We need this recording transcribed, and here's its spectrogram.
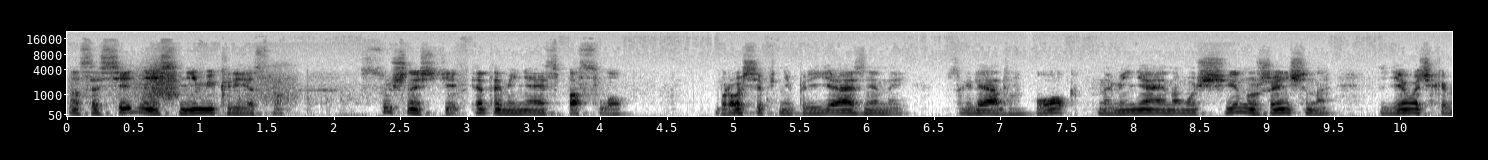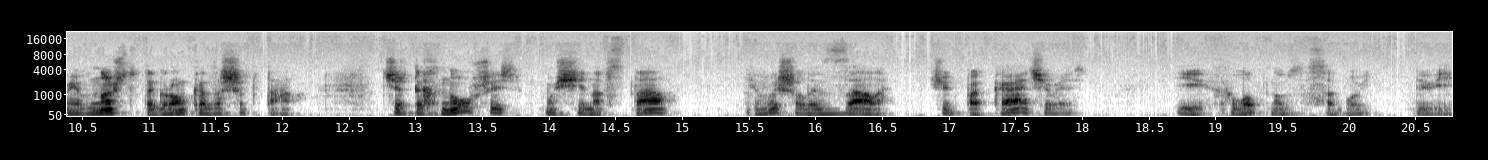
на соседнее с ними кресло. В сущности, это меня и спасло. Бросив неприязненный взгляд в бок на меня и на мужчину, женщина с девочками вновь что-то громко зашептала. Чертыхнувшись, мужчина встал, и вышел из зала, чуть покачиваясь и хлопнув за собой дверью.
